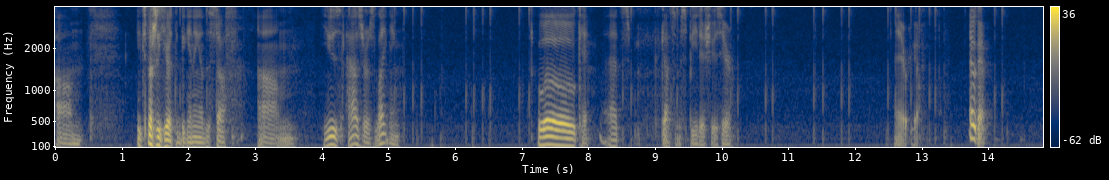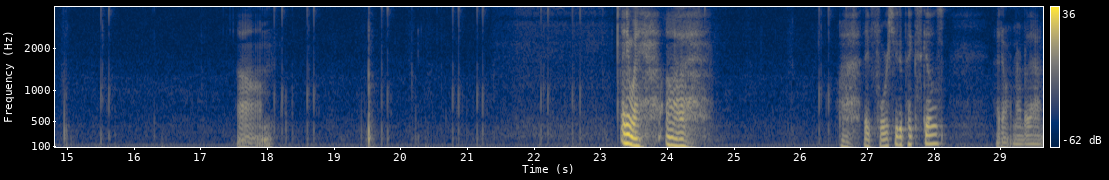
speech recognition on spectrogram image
um, especially here at the beginning of the stuff. Um, use Azra's lightning. Whoa, okay, that's got some speed issues here. There we go. Okay. Um, anyway, uh, they force you to pick skills. I don't remember that.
